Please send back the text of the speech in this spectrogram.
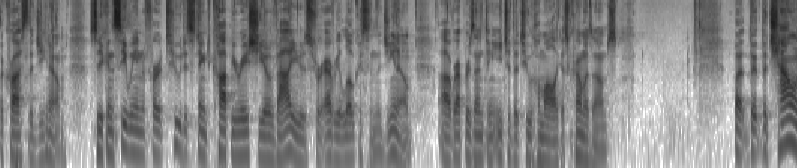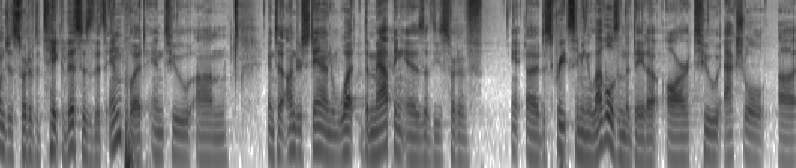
across the genome. So you can see we infer two distinct copy ratio values for every locus in the genome, uh, representing each of the two homologous chromosomes. But the, the challenge is sort of to take this as its input into, um, and to understand what the mapping is of these sort of uh, discrete seeming levels in the data are to actual uh,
